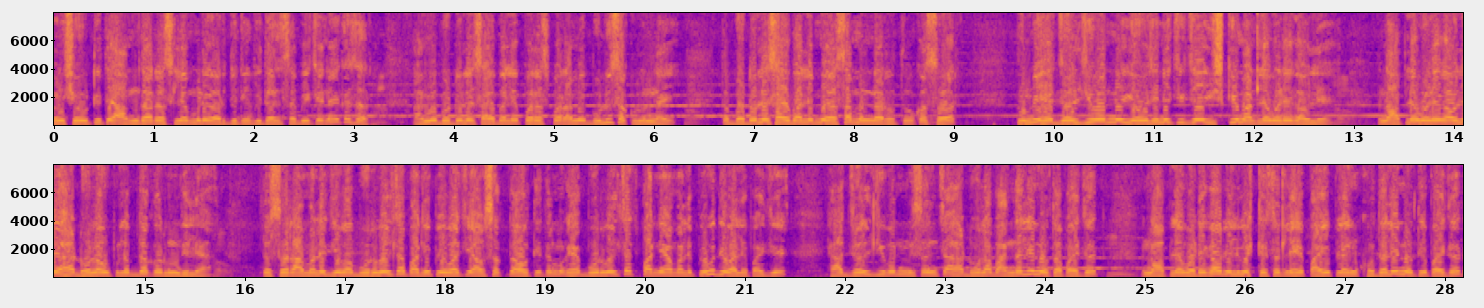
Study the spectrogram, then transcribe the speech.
पण शेवटी ते आमदार असल्यामुळे अर्जुनी विधानसभेचे नाही का सर? आम्ही बडोले साहेबाले परस्पर आम्ही बोलू शकलो नाही. तर बडोले साहेबाले मी असा म्हणणार होतो का सर तुम्ही हे जलजीवन योजनेची जे स्कीम आणल्या वडेगावले आणि आपल्या वडेगावले हा ढोला उपलब्ध करून दिल्या तर सर आम्हाला जेव्हा बोरवेलचं पाणी पिवायची आवश्यकता होती तर मग ह्या बोरवेलचंच पाणी आम्हाला पिऊ देवाले पाहिजे. ह्या जल जीवन मिशनचा हा ढोला बांधायला नव्हता पाहिजेत. आणि आपल्या वडेगाव रेल्वे स्टेशनला हे पाईपलाईन खोदायला नव्हती पाहिजेत.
